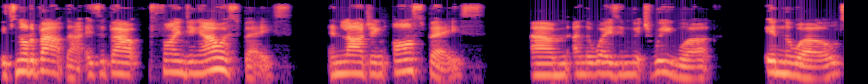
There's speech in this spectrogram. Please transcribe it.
It's not about that. It's about finding our space, enlarging our space, um, and the ways in which we work in the world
